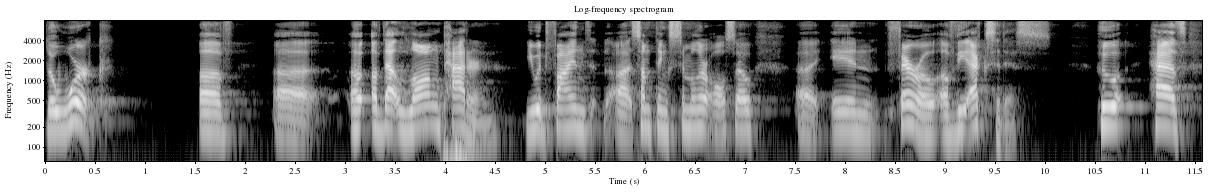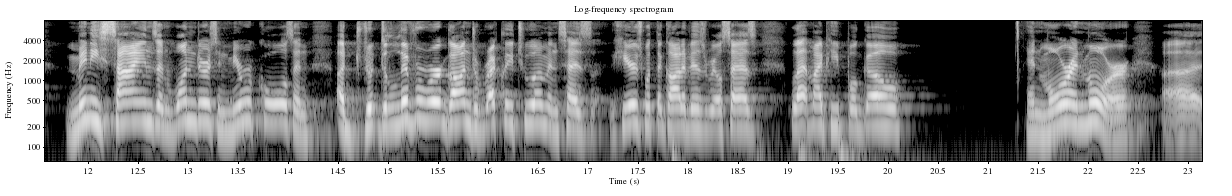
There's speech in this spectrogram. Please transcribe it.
the work of, uh, of that long pattern. You would find uh, something similar also uh, in Pharaoh of the Exodus, who has many signs and wonders and miracles, and a d- deliverer gone directly to him and says, Here's what the God of Israel says let my people go. And more and more, uh,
